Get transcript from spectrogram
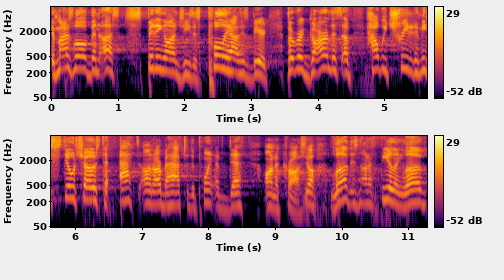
It might as well have been us spitting on Jesus, pulling out his beard. But regardless of how we treated him, he still chose to act on our behalf to the point of death on a cross. Y'all, love is not a feeling. Love,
